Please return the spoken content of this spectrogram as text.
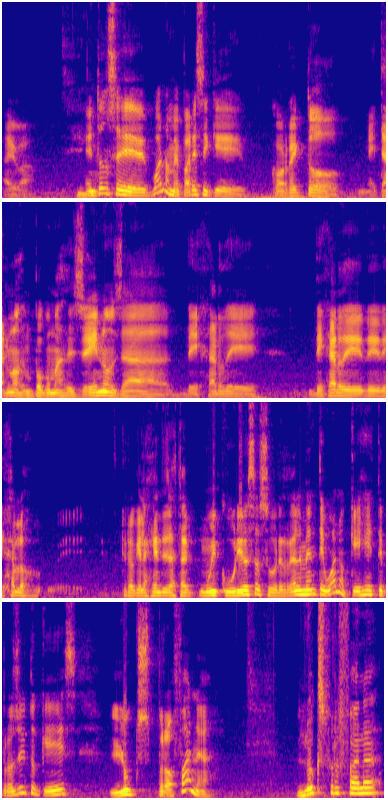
Ahí va. Mm. Entonces, bueno, me parece que correcto meternos un poco más de lleno, ya dejar de. dejar de, dejarlos. Eh, creo que la gente ya está muy curiosa sobre realmente, bueno, qué es este proyecto que es Lux Profana. Lux Profana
